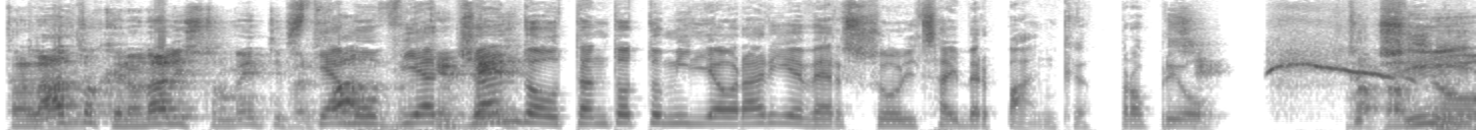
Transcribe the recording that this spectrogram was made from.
Tra l'altro che non ha gli strumenti per Stiamo farlo, viaggiando a 88 miglia orarie verso il cyberpunk. Proprio. Sì. Sì,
